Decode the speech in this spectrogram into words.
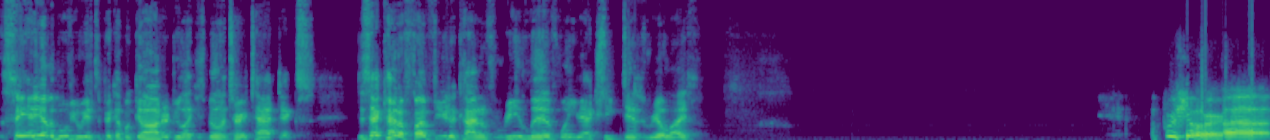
say any other movie where you have to pick up a gun or do like these military tactics? Does that kind of fun for you to kind of relive what you actually did in real life? For sure. Uh,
